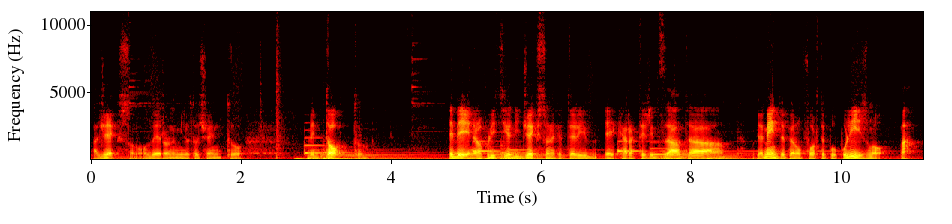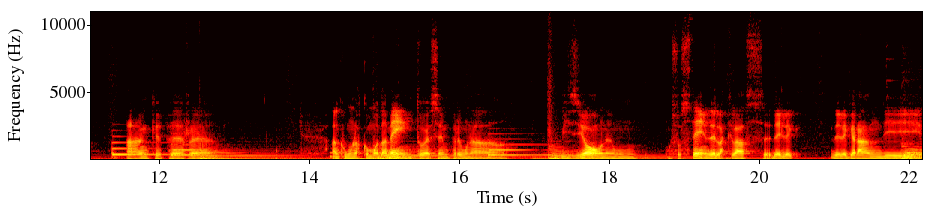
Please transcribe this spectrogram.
a Jackson, ovvero nel 1828. Ebbene, la politica di Jackson è caratterizzata ovviamente per un forte populismo, ma anche per eh, anche un accomodamento, è sempre una visione, un, un sostegno della classe, delle, delle, grandi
